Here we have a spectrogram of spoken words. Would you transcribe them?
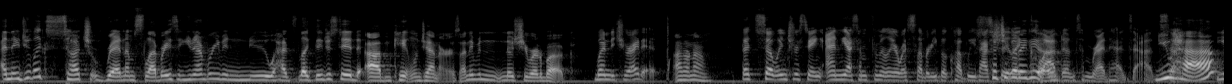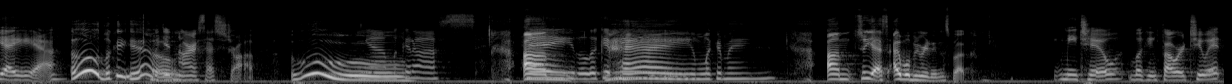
And they do like such random celebrities that you never even knew had like they just did um, Caitlyn Jenner's. I didn't even know she wrote a book. When did she write it? I don't know. That's so interesting. And yes, I'm familiar with Celebrity Book Club. We've Such actually like idea. collabed on some Redheads ads. You have? Yeah, yeah, yeah. Ooh, look at you. We did an RSS drop. Ooh. Yeah, look at us. Um, Hey, look at me. Hey, look at me. Um, so yes, I will be reading this book. Me too. Looking forward to it.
